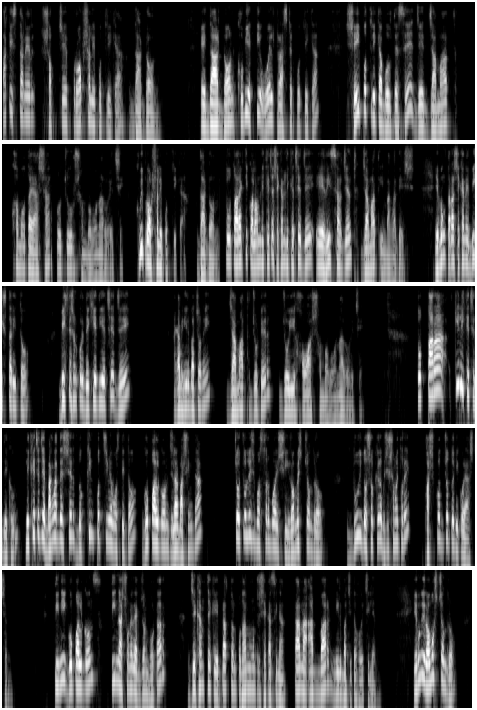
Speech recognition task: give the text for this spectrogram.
পাকিস্তানের সবচেয়ে প্রভাবশালী পত্রিকা দ্য ডন। এই দ্য ডন খুবই একটি ওয়েল ট্রাস্টেড পত্রিকা। সেই পত্রিকা বলতেছে যে জামাত ক্ষমতায় আসার প্রচুর সম্ভাবনা রয়েছে। খুবই প্রভাবশালী পত্রিকা, দ্য ডন। তো তারা একটি কলাম লিখেছে, সেখানে লিখেছে যে এ রিসার্জেন্ট জামাত ইন বাংলাদেশ। এবং তারা সেখানে বিস্তারিত বিশ্লেষণ করে দেখিয়ে দিয়েছে যে আগামী নির্বাচনে জামাত জোটের জয়ী হওয়ার সম্ভাবনা রয়েছে। তো তারা কি লিখেছে দেখুন? লিখেছে যে বাংলাদেশের দক্ষিণ পশ্চিমে অবস্থিত গোপালগঞ্জ জেলার বাসিন্দা, চৌচল্লিশ বছর বয়সী রমেশ চন্দ্র দুই দশকেরও বেশি সময় ধরে ভাস্কর্য তৈরি করে আসছেন। তিনি গোপালগঞ্জ তিন আসনের একজন ভোটার, যেখান থেকে প্রাক্তন প্রধানমন্ত্রী শেখ হাসিনা টানা আটবার নির্বাচিত হয়েছিলেন এবং এই রমেশচন্দ্র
